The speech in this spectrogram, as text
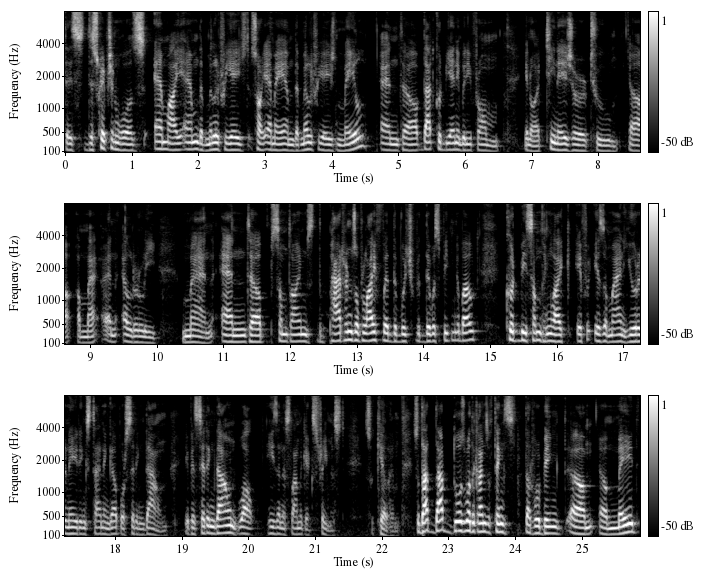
this description was MIM, the military aged, sorry, MAM, the military aged male, and uh, that could be anybody from, you know, a teenager to uh, an elderly man. And uh, sometimes the patterns of life the, which they were speaking about could be something like if is a man urinating standing up or sitting down. If he's sitting down, well, he's an Islamic extremist, so kill him. So that, that those were the kinds of things that were being um, uh, made.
